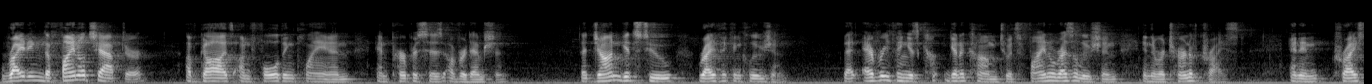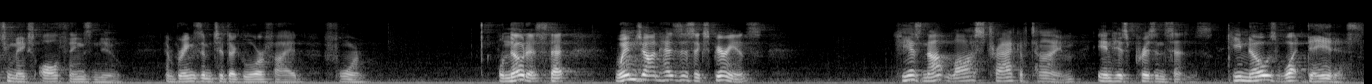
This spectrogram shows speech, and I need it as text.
writing the final chapter of God's unfolding plan and purposes of redemption. That John gets to write the conclusion that everything is going to come to its final resolution in the return of Christ, and in Christ who makes all things new and brings them to their glorified form. Well, notice that when John has this experience, He has not lost track of time in his prison sentence. He knows what day it is.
